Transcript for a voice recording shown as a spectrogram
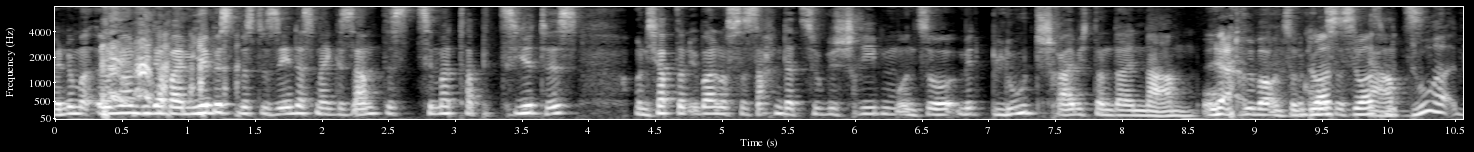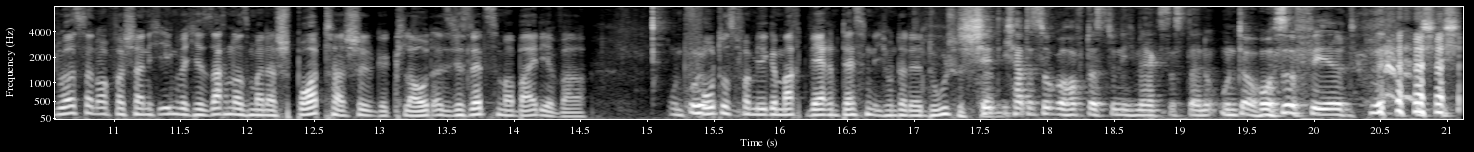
wenn du mal irgendwann wieder bei mir bist, wirst du sehen, dass mein gesamtes Zimmer tapeziert ist. Und ich habe dann überall noch so Sachen dazu geschrieben und so mit Blut schreibe ich dann deinen Namen oben ja. drüber und so ein und großes du hast, du Herz. du, du hast dann auch wahrscheinlich irgendwelche Sachen aus meiner Sporttasche geklaut, als ich das letzte Mal bei dir war und, und Fotos von mir gemacht, währenddessen ich unter der Dusche stand. Shit, ich hatte so gehofft, dass du nicht merkst, dass deine Unterhose fehlt. ich, ich,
